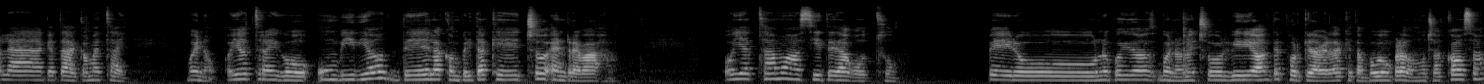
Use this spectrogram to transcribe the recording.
Hola, ¿qué tal? ¿Cómo estáis? Bueno, hoy os traigo un vídeo de las compritas que he hecho en rebaja. Hoy estamos a 7 de agosto, pero no he podido, bueno, no he hecho el vídeo antes porque la verdad es que tampoco he comprado muchas cosas.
